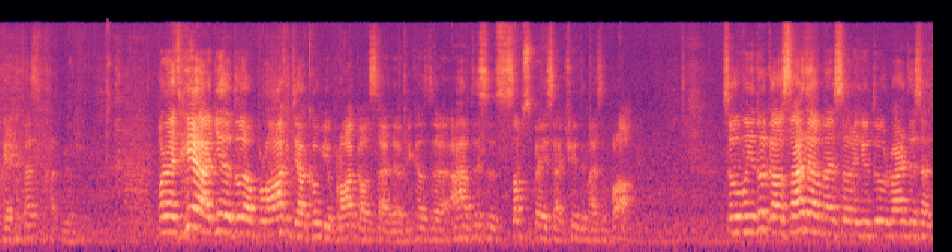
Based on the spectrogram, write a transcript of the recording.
okay? That's what I'm to do. But right here, I need to do a block Jacobi block outside because uh, I have this uh, subspace I treat them as a block. So when you do Gauss-Seidel method, you do write this as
